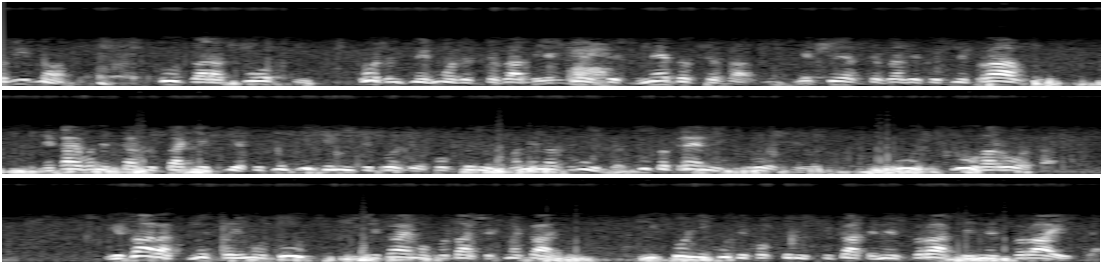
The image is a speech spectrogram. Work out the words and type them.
Відповідно, тут зараз хлопці, кожен з них може сказати, якщо я щось не досказав, якщо я сказав якусь неправду, Нехай вони скажуть так, як є. Тут не тільки мій підрозділ, повторюсь, вони назвуться. Тут окремі підрозділи, тут друга рота. І зараз ми стоїмо тут і чекаємо подальших наказів. Ніхто нікуди, повторюсь, тікати не збирався і не збирається.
